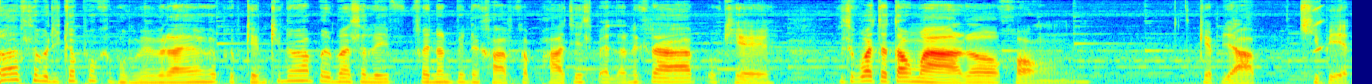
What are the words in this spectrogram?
ครับ สวัสดีครับพบกับผมเป็นเวลาครับกับเกมคิดว่าเปิดมาสลิฟไฟนอลเป็นนะครับกับพาร์ที่11แล้วนะครับ โอเค รู้สึกว่าจะต้องมาโลของเก็บยาคีเบต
